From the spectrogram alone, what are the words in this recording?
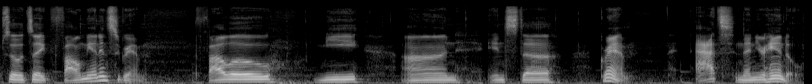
So it's like, follow me on Instagram. Follow me on Instagram at and then your handle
